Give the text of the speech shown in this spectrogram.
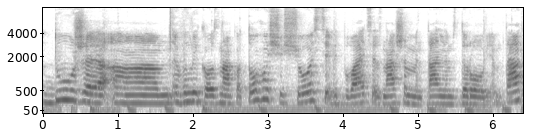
дуже а, велика ознака того, що щось відбувається з нашим ментальним здоров'ям. Так,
